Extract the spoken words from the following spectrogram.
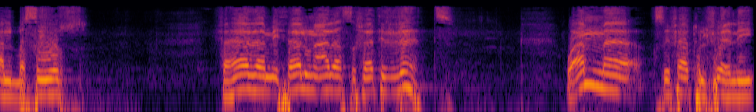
البصير. فهذا مثال على صفات الذات. وأما صفات الفعل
